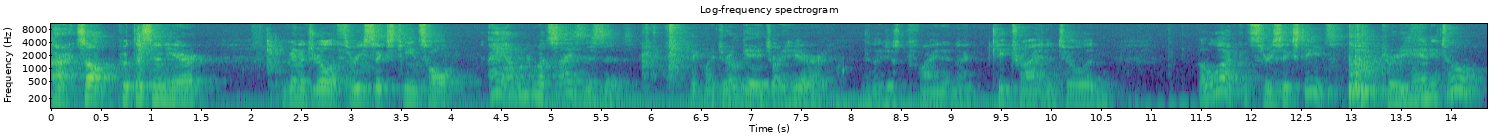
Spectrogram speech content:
All right, so put this in here. I'm to drill a 3 16 hole. Hey, I wonder what size this is. Take my drill gauge right here and I just find it and I keep trying until it Oh look, it's 3 16ths. Pretty handy tool.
